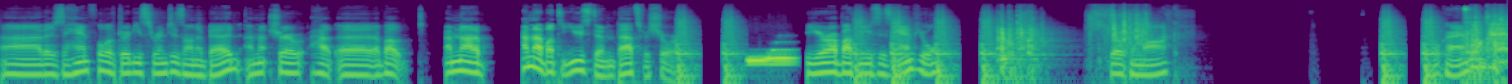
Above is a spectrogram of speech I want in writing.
Uh, there's a handful of dirty syringes on a bed. I'm not sure how uh, about. I'm not a. I'm not about to use them. That's for sure. You're about to use his ampule. Broken lock. Okay.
